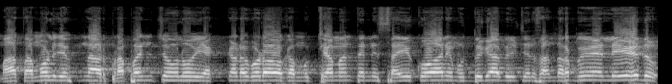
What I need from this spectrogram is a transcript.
మా తమ్ముళ్ళు చెప్తున్నారు ప్రపంచంలో ఎక్కడ కూడా ఒక ముఖ్యమంత్రిని సైకో అని ముద్దుగా పిలిచిన సందర్భమే లేదు.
